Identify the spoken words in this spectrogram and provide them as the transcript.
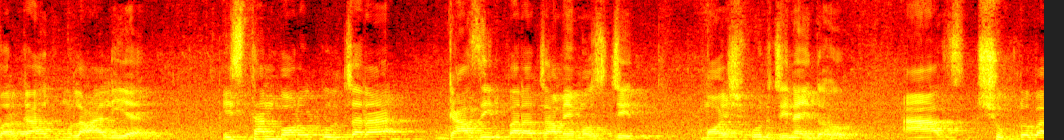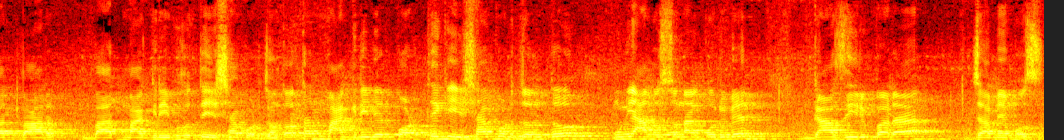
বরকাহতমুল্লা আলিয়া স্থান বড় কুলচারা গাজীরপাড়া জামে মসজিদ মহেশপুর ঝিনাইদহ। আজ শুক্রবার বার বাদ মাগরিব হতে এসা পর্যন্ত, অর্থাৎ মাগরিবের পর থেকে এসা পর্যন্ত উনি আলোচনা করবেন গাজীরপাড়া জামে মসজিদ।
